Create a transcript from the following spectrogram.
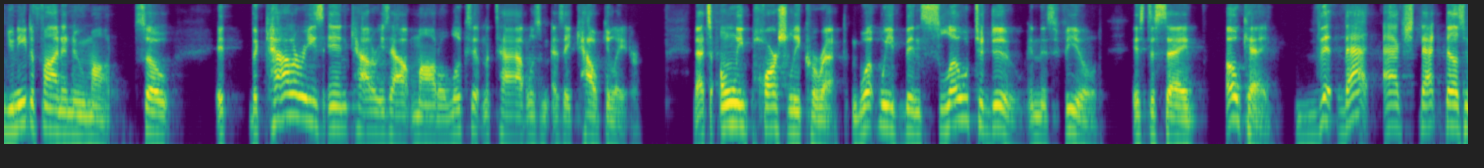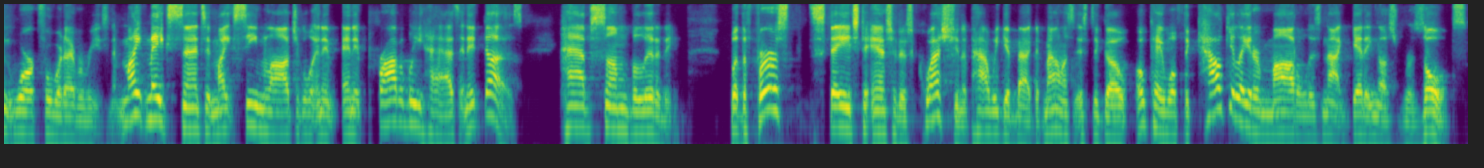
you need to find a new model. So it, the calories in, calories out model looks at metabolism as a calculator. That's only partially correct. What we've been slow to do in this field is to say, okay, that that actually that doesn't work for whatever reason. It might make sense, it might seem logical, and it, and it probably has, and it does have some validity. But the first stage to answer this question of how we get back to balance is to go, okay, well, if the calculator model is not getting us results,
